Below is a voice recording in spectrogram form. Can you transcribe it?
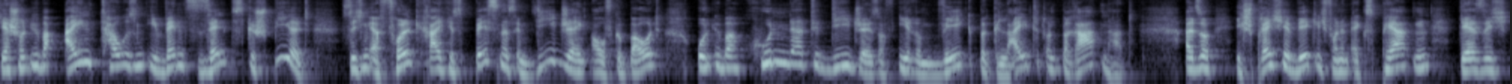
der schon über 1000 Events selbst gespielt, sich ein erfolgreiches Business im DJing aufgebaut und über hunderte DJs auf ihrem Weg begleitet und beraten hat. Also ich spreche wirklich von einem Experten, der sich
